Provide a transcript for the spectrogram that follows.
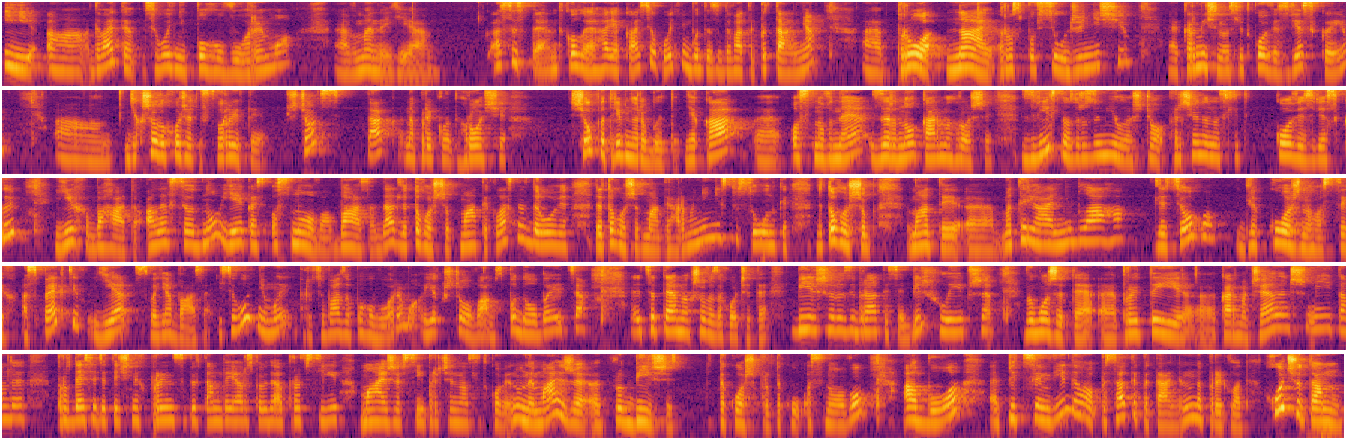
І а, давайте сьогодні поговоримо. Е, В мене є асистент, колега, яка сьогодні буде задавати питання е, про найрозповсюдженіші е, кармічно-наслідкові зв'язки. Якщо ви хочете створити щось, так, наприклад, гроші. Що потрібно робити? Яка основне зерно карми грошей? Звісно, зрозуміло, що причинно-наслідкові зв'язки їх багато, але все одно є якась основа, база да, для того, щоб мати класне здоров'я, для того, щоб мати гармонійні стосунки, для того, щоб мати е, матеріальні блага. Для цього для кожного з цих аспектів є своя база. І сьогодні ми про цю базу поговоримо. Якщо вам сподобається е, ця тема, якщо ви захочете більше розібратися, більш глибше, ви можете е, пройти карма челендж мій, там де про 10 етичних принципів, там де я розповідаю про всі, майже всі причини наслідкові. Ну не майже е, про більшість. Також про таку основу, або е, під цим відео писати питання. Ну, наприклад, хочу там,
